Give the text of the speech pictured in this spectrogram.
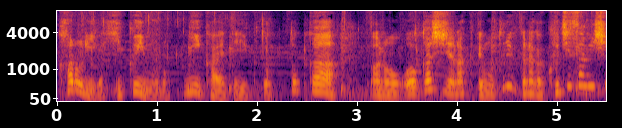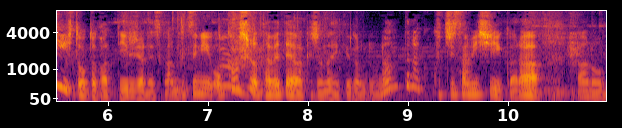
カロリーが低いものに変えていくととかあのお菓子じゃなくてもとにかくなんか口寂しい人とかっているじゃないですか。別にお菓子を食べたいわけじゃないけど、なんとなく口寂しいからあの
